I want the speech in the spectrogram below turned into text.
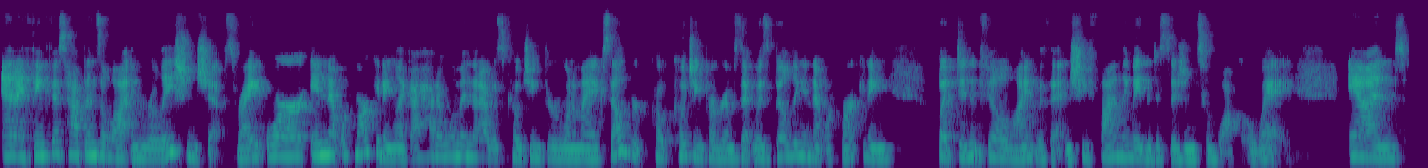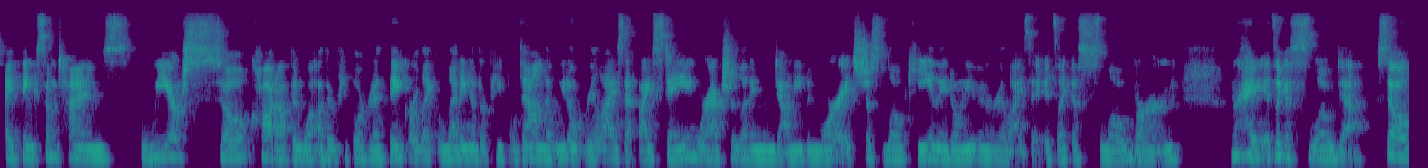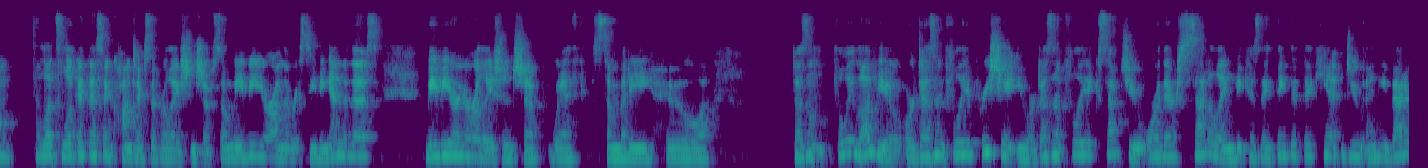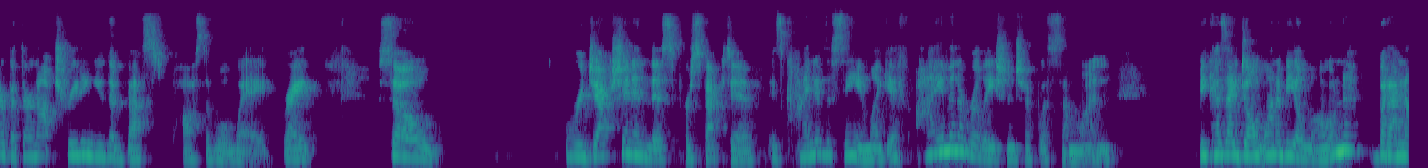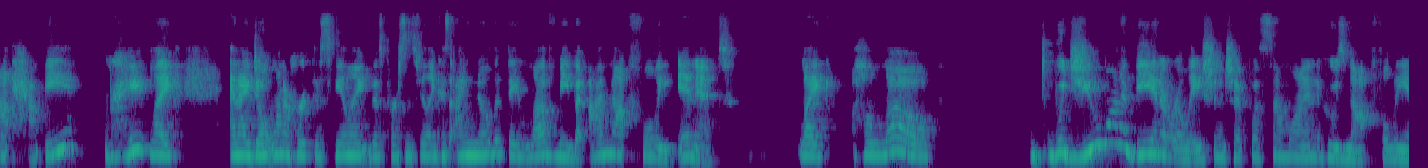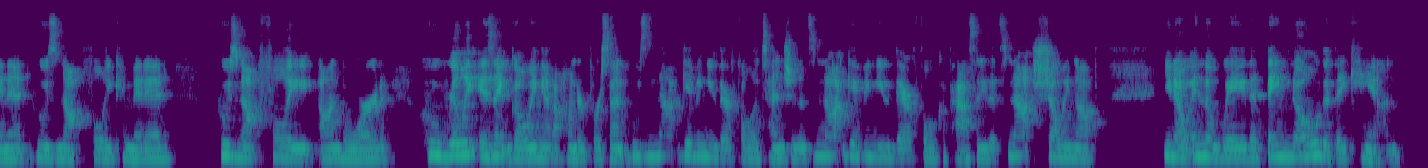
And I think this happens a lot in relationships, right? Or in network marketing. Like I had a woman that I was coaching through one of my Excel group co- coaching programs that was building a network marketing, but didn't feel aligned with it. And she finally made the decision to walk away. And I think sometimes we are so caught up in what other people are going to think or like letting other people down that we don't realize that by staying, we're actually letting them down even more. It's just low key and they don't even realize it. It's like a slow burn, right? It's like a slow death. So let's look at this in context of relationships. So maybe you're on the receiving end of this. Maybe you're in a relationship with somebody who doesn't fully love you or doesn't fully appreciate you or doesn't fully accept you or they're settling because they think that they can't do any better but they're not treating you the best possible way right so rejection in this perspective is kind of the same like if i am in a relationship with someone because i don't want to be alone but i'm not happy right? Like and i don't want to hurt this feeling this person's feeling because i know that they love me but i'm not fully in it. Like hello would you want to be in a relationship with someone who's not fully in it, who's not fully committed, who's not fully on board, who really isn't going at 100%, who's not giving you their full attention, it's not giving you their full capacity, that's not showing up, you know, in the way that they know that they can?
